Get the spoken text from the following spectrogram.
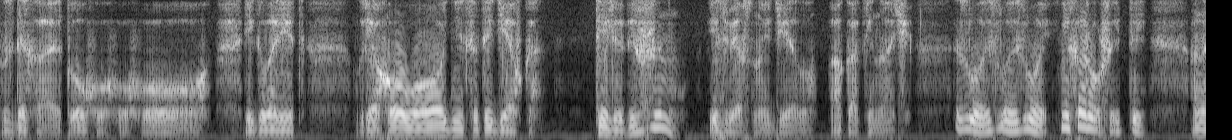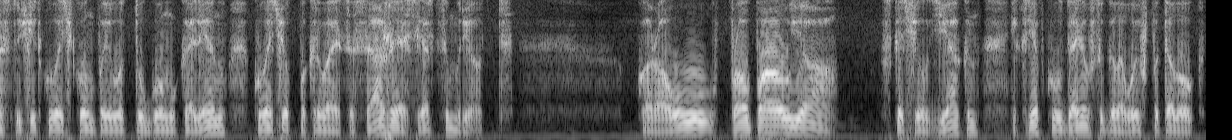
вздыхает «Ох-ох-ох-ох» и говорит «Греховодница ты, девка! Ты любишь жену, известную делу, а как иначе?» «Злой, злой, злой, нехороший ты!» Она стучит кулачком по его тугому колену, кулачок покрывается сажей, а сердце мрет. «Караул, пропал я!» Вскочил дьякон и крепко ударился головой в потолок.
